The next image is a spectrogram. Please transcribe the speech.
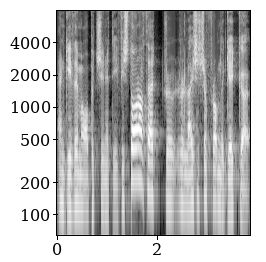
and give them an opportunity. If you start off that re- relationship from the get go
